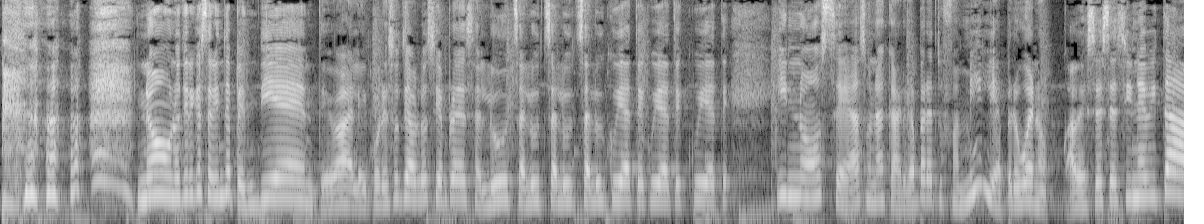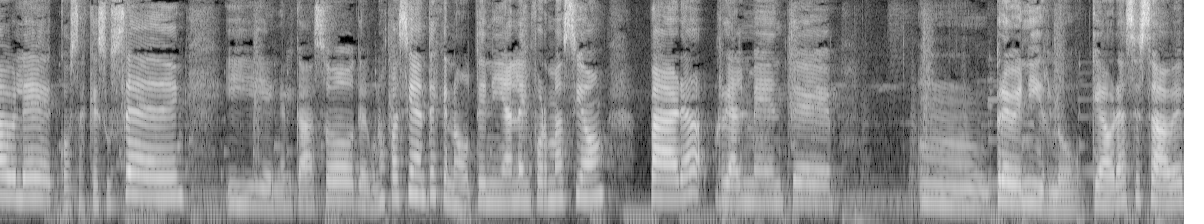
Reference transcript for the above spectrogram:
no, uno tiene que ser independiente, ¿vale? Y por eso te hablo siempre de salud, salud, salud, salud, cuídate, cuídate, cuídate. Y no seas una carga para tu familia. Pero bueno, a veces es inevitable, cosas que suceden. Y en el caso de algunos pacientes que no tenían la información para realmente Mm, prevenirlo, que ahora se sabe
